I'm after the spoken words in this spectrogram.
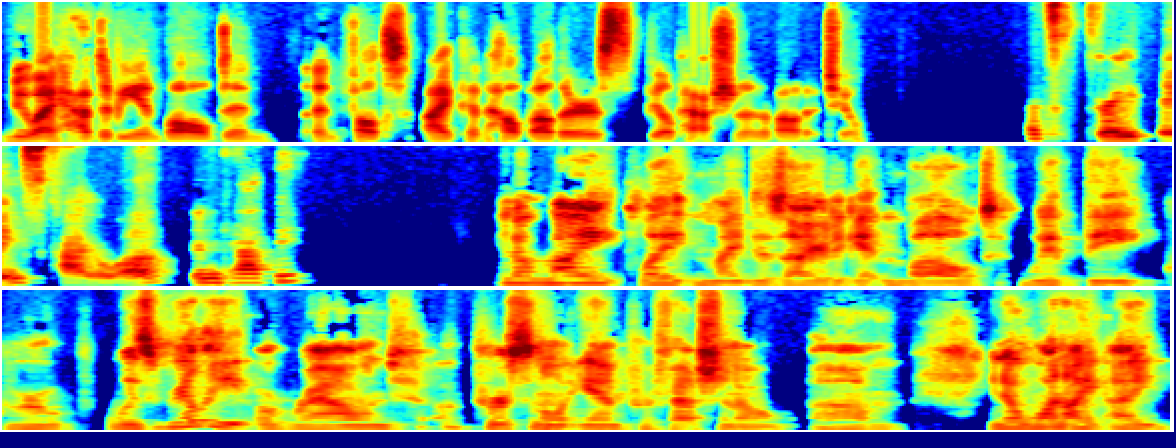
knew I had to be involved in and felt I could help others feel passionate about it too. That's great. Thanks, Kiowa. And Kathy? You know, my plight and my desire to get involved with the group was really around personal and professional. Um, you know, one, I, I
